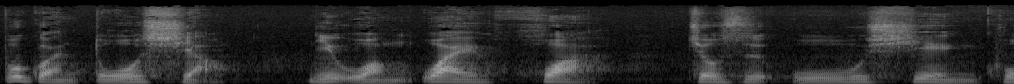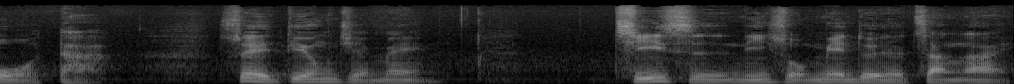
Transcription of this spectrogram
不管多小，你往外画就是无限扩大。所以弟兄姐妹，其实你所面对的障碍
